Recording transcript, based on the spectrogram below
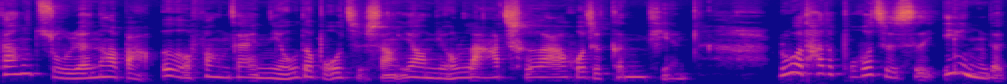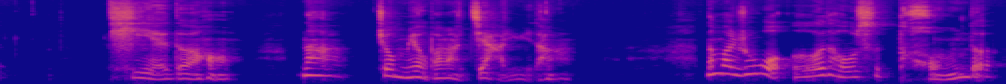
当主人呢把轭放在牛的脖子上，要牛拉车啊或者耕田，如果他的脖子是硬的。铁的哈，那就没有办法驾驭它。那么，如果额头是铜的，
